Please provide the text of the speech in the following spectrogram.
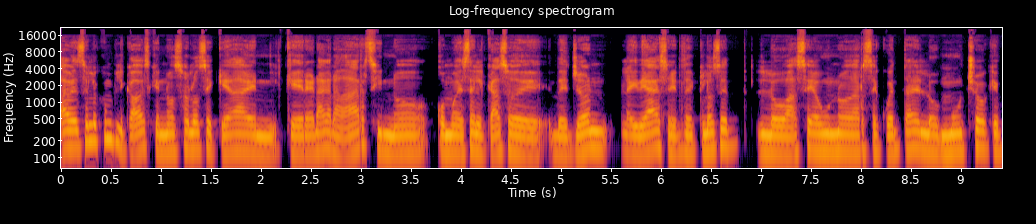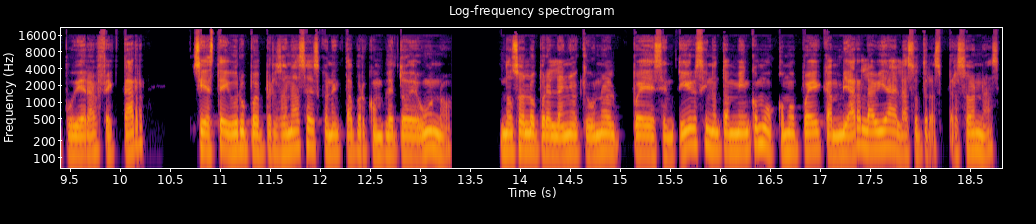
a veces lo complicado es que no solo se queda en querer agradar, sino como es el caso de, John, la idea de salir del closet lo hace a uno darse cuenta de lo mucho que pudiera afectar si este grupo de personas se desconecta por completo de uno, no solo por el daño que uno puede sentir, sino también como cómo puede cambiar la vida de las otras personas.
